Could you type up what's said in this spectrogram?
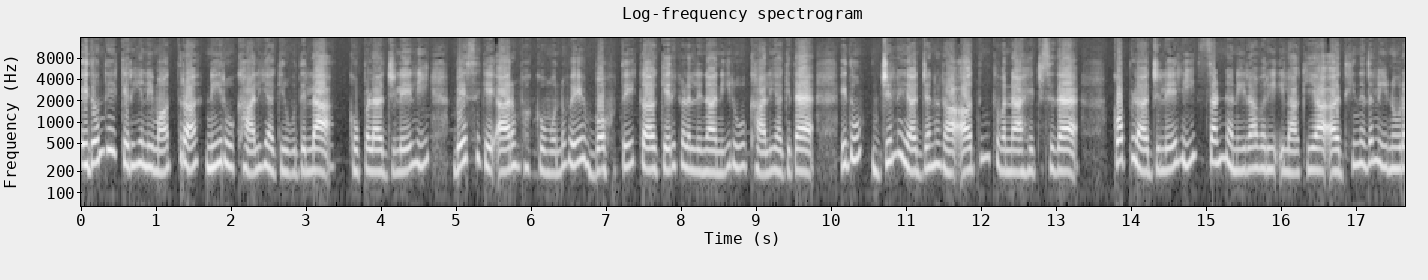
ಇದೊಂದೇ ಕೆರೆಯಲ್ಲಿ ಮಾತ್ರ ನೀರು ಖಾಲಿಯಾಗಿರುವುದಿಲ್ಲ. ಕೊಪ್ಪಳ ಜಿಲ್ಲೆಯಲ್ಲಿ ಬೇಸಿಗೆ ಆರಂಭಕ್ಕೂ ಮುನ್ನವೇ ಬಹುತೇಕ ಕೆರೆಗಳಲ್ಲಿನ ನೀರು ಖಾಲಿಯಾಗಿದೆ. ಇದು ಜಿಲ್ಲೆಯ ಜನರ ಆತಂಕವನ್ನ ಹೆಚ್ಚಿಸಿದೆ. ಕೊಪ್ಪಳ ಜಿಲ್ಲೆಯಲ್ಲಿ ಸಣ್ಣ ನೀರಾವರಿ ಇಲಾಖೆಯ ಅಧೀನದಲ್ಲಿ ನೂರ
